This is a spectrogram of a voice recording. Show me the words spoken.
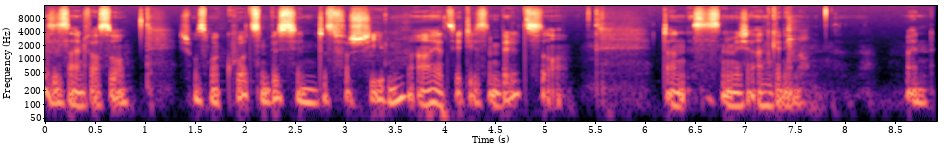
Es ist einfach so. Ich muss mal kurz ein bisschen das verschieben. Ah, jetzt seht ihr es im Bild. So. Dann ist es nämlich angenehmer. Mein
